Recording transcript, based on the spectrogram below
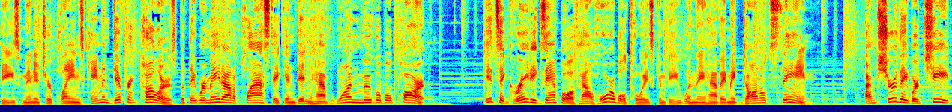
These miniature planes came in different colors, but they were made out of plastic and didn't have one movable part. It's a great example of how horrible toys can be when they have a McDonald's theme. I'm sure they were cheap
